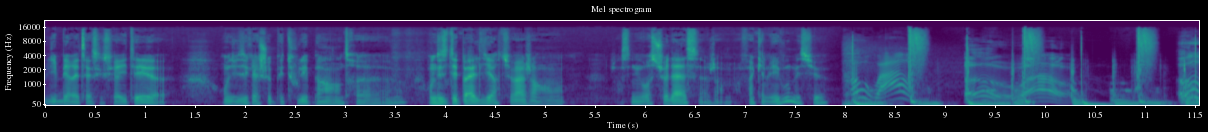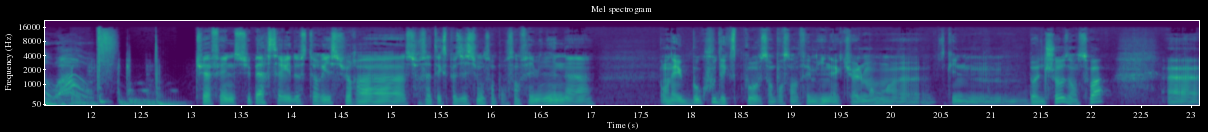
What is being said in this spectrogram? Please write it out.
libéré de sa sexualité, euh, on disait qu'elle chopait tous les peintres. euh, on n'hésitait pas à le dire, tu vois, genre, genre c'est une grosse chaudasse, genre enfin calmez-vous messieurs. Oh wow. Oh wow. Oh wow. tu as fait une super série de stories sur euh, sur cette exposition 100% féminine. On a eu beaucoup d'expos 100% féminines actuellement, euh, ce qui est une bonne chose en soi. Euh,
